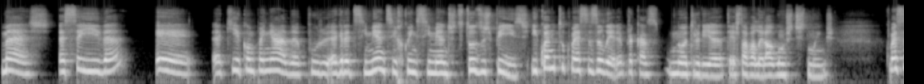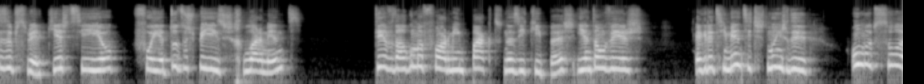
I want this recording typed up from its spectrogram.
mas a saída é aqui acompanhada por agradecimentos e reconhecimentos de todos os países. E quando tu começas a ler, por acaso no outro dia até estava a ler alguns testemunhos, começas a perceber que este CEO foi a todos os países regularmente, teve de alguma forma impacto nas equipas e então vês agradecimentos e testemunhos de uma pessoa,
